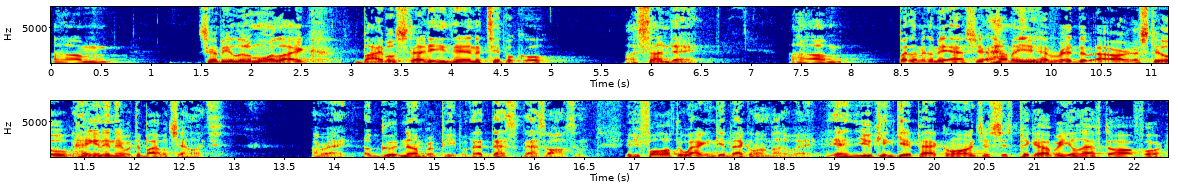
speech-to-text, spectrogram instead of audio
Um, it's going to be a little more like Bible study than a typical uh, Sunday. Um, but let me, let me ask you, how many of you have read the, are, are still hanging in there with the Bible challenge? All right. A good number of people. That, that's, that's awesome. If you fall off the wagon, get back on, by the way. And you can get back on, just, just pick up where you left off or,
